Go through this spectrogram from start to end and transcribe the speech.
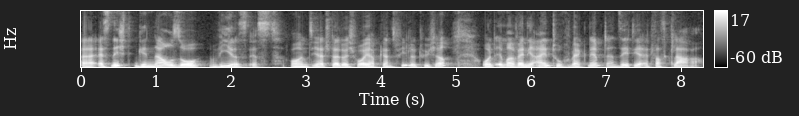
äh, es nicht genauso, wie es ist. Und jetzt stellt euch vor, ihr habt ganz viele Tücher und immer wenn ihr ein Tuch wegnimmt, dann seht ihr etwas klarer.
